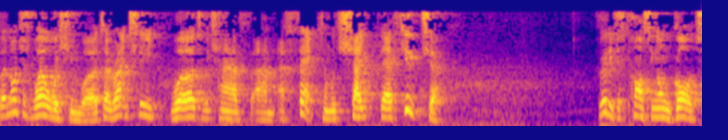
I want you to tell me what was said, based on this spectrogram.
but not just well-wishing words, they were actually words which have um, effect and which shape their future. Really just passing on God's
